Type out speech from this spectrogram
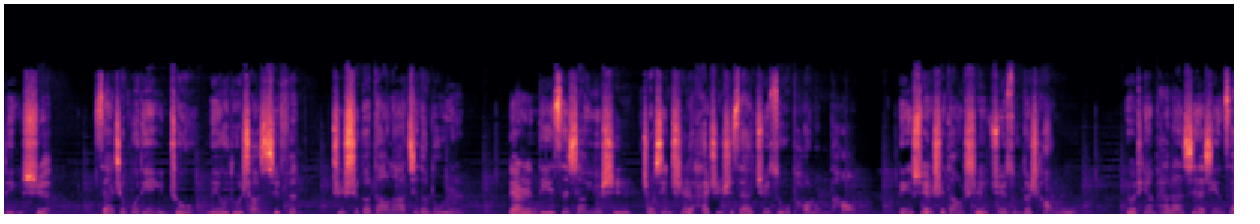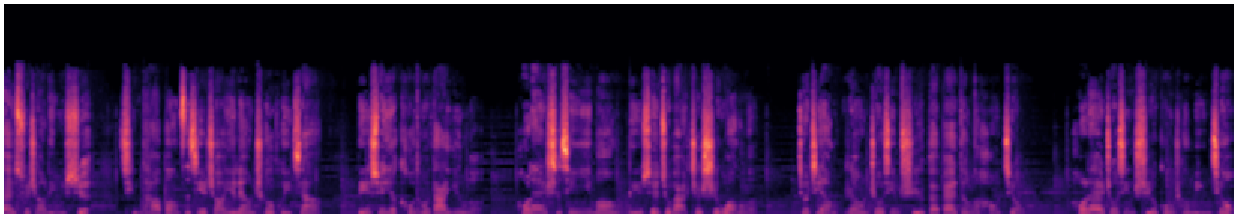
林雪，在这部电影中没有多少戏份，只是个倒垃圾的路人。两人第一次相遇时，周星驰还只是在剧组跑龙套，林雪是当时剧组的场务。有天拍完戏的星仔去找林雪，请他帮自己找一辆车回家，林雪也口头答应了。后来事情一忙，林雪就把这事忘了，就这样让周星驰白白等了好久。后来周星驰功成名就，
